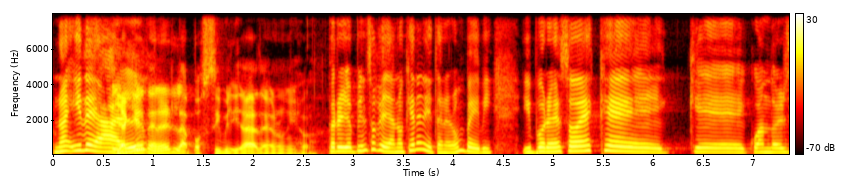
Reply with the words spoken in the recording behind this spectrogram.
No, es ideal. Ella quiere tener la posibilidad de tener un hijo. Pero yo pienso que ella no quiere ni tener un baby. Y por eso es que, que cuando, él,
